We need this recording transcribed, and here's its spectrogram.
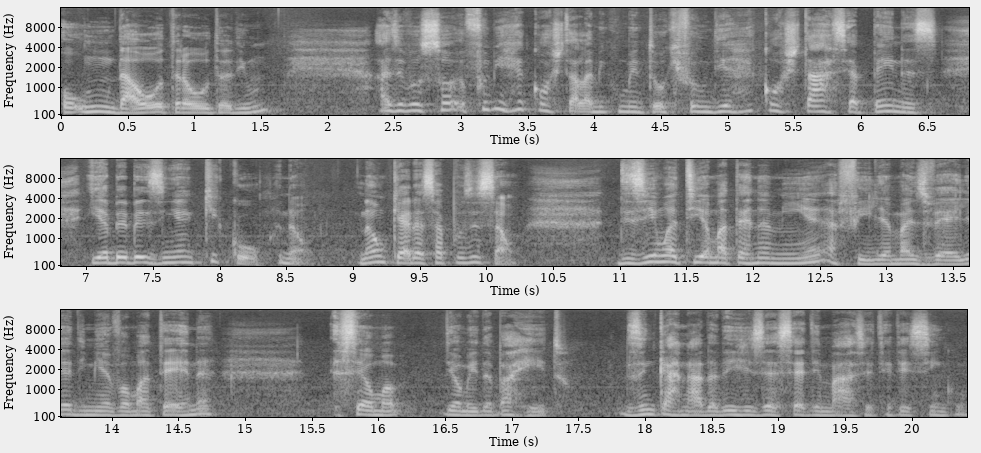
ou um da outra, outra de um. Mas eu vou só, eu fui me recostar, ela me comentou que foi um dia recostar-se apenas e a bebezinha quicou. Não, não quero essa posição. Dizia uma tia materna minha, a filha mais velha de minha avó materna, Selma de Almeida Barreto, desencarnada desde 17 de março de 85,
